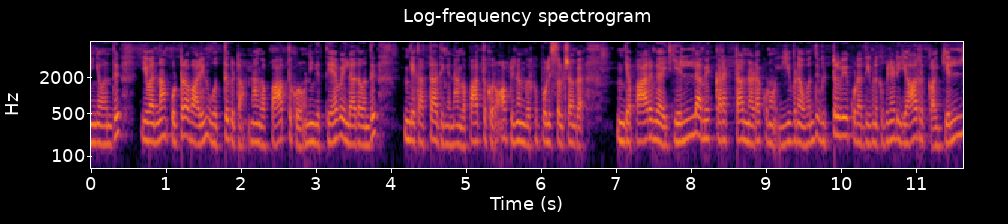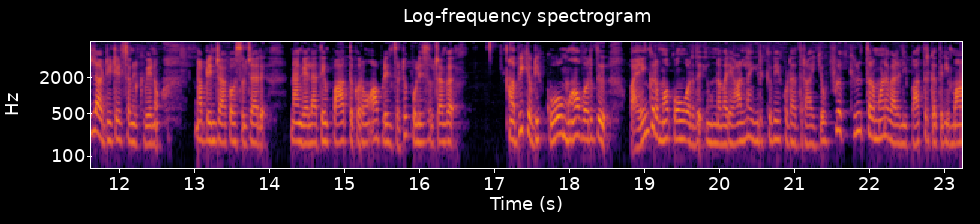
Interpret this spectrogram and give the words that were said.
நீங்கள் வந்து இவன் தான் குற்றவாளின்னு ஒத்துக்கிட்டான். நாங்கள் பார்த்துக்குறோம் நீங்கள் தேவையில்லாத வந்து இங்கே கத்தாதீங்க. நாங்கள் பார்த்துக்குறோம் அப்படின்னு அங்கே இருக்க போலீஸ் சொல்கிறாங்க இங்கே பாருங்கள் எல்லாமே கரெக்டாக நடக்கணும். இவனை வந்து விட்டுறவே கூடாது. இவனுக்கு பின்னாடி யார் இருக்கா? எல்லா டீட்டெயில்ஸ் எங்களுக்கு வேணும். அப்படின்னு ராகவ் சொல்கிறாரு நாங்கள் எல்லாத்தையும் பார்த்துக்குறோம் அப்படின்னு சொல்லிட்டு போலீஸ் சொல்கிறாங்க அபிக்கு அப்படியே கோவமாக வருது. பயங்கரமாக கோவம் வருது. இந்த மாதிரி ஆள்லாம் இருக்கவே கூடாதுடா. எவ்வளோ கீழ்த்தரமான வேலை நீ பார்த்துருக்க தெரியுமா?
